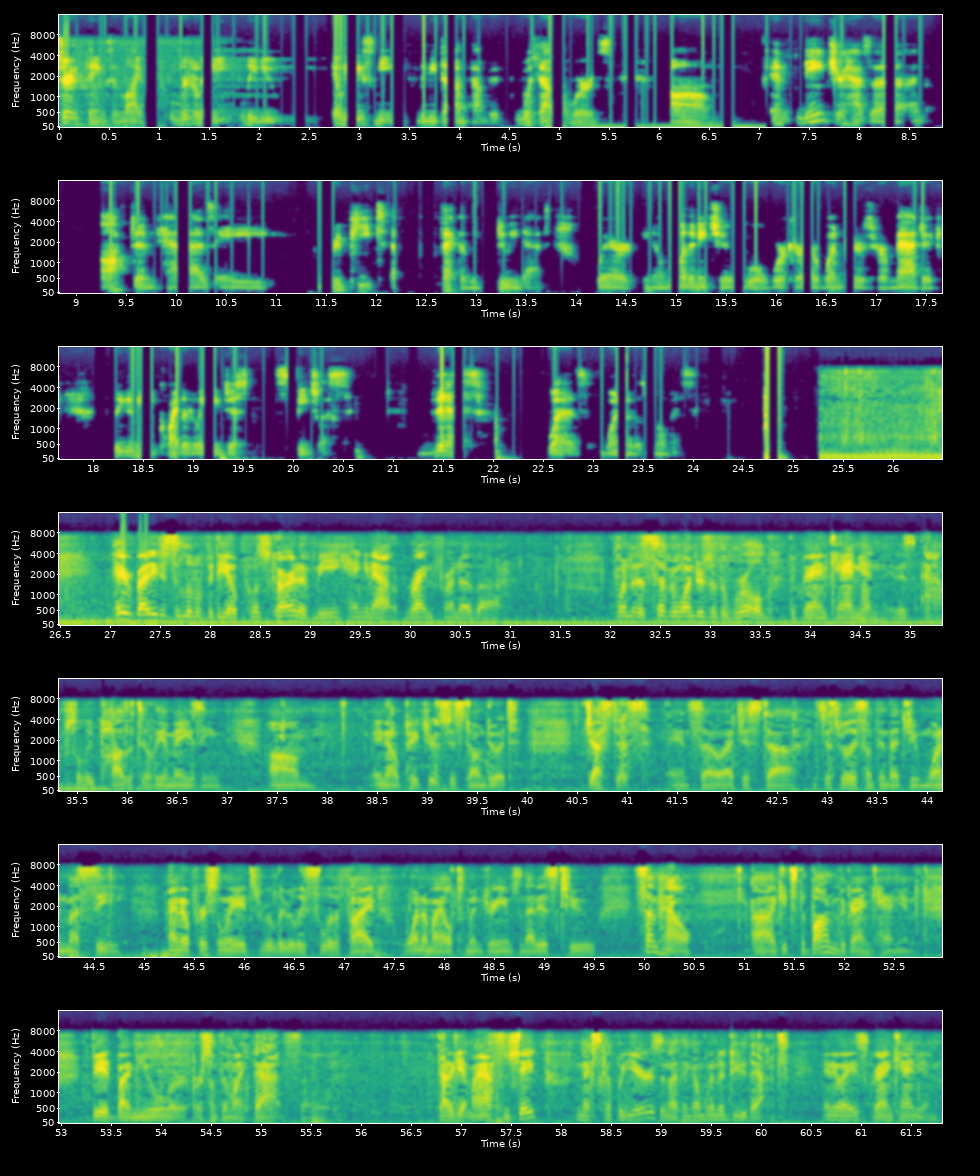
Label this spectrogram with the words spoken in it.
certain things in life literally leave you, at least me, leave me dumbfounded without words. Um, and nature has a an, often has a repeat effect of doing that, where you know Mother Nature will work her wonders, her magic, leaving me quite literally just speechless. This was one of those moments. Hey everybody, just a little video postcard of me hanging out right in front of uh, one of the seven wonders of the world, the Grand Canyon. It is absolutely positively amazing. Um, you know, pictures just don't do it justice. And so I just, uh, it's just really something that you one must see. I know personally it's really, really solidified one of my ultimate dreams, and that is to somehow uh, get to the bottom of the Grand Canyon, be it by mule or, or something like that. So got to get my ass in shape next couple years, and I think I'm going to do that. Anyways, Grand Canyon.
